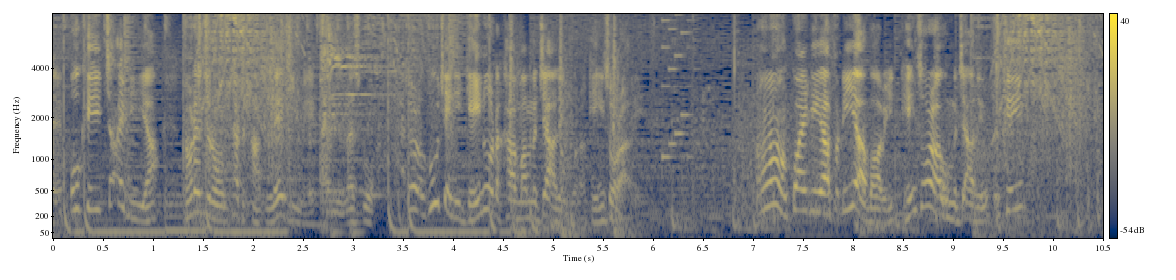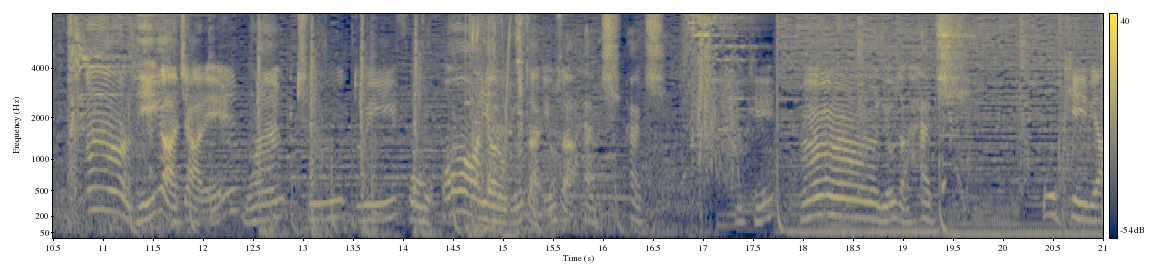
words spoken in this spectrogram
တယ် okay ကြိုက်ပြီဗျာနောက်တဲ့ကျွန်တော်ထပ်တစ်ခါလဲကြည့်မယ် let's go ကျွန်တော်အခုချိန်ဒီ game တော့တစ်ခါမှမကြသေးဘူးပေါ့နော် game ဆိုတာလေအော် point နေရ free ရပါပြီ game ဆိုတာကိုမကြသေးဘူး okay အင်းဒီကကြတယ်1 2 3 4အော်ရောဒီဥစားဒီဥစား hatch hatch okay အင်းဒီဥစား hatch okay ဗျာ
